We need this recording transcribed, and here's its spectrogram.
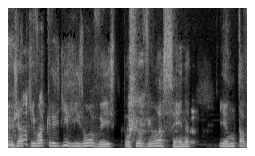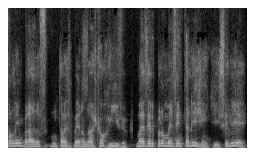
Eu já tive uma crise de riso uma vez, porque eu vi uma cena. E eu não tava lembrado, não tava esperando, eu acho horrível. Mas ele pelo menos é inteligente, isso ele é.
